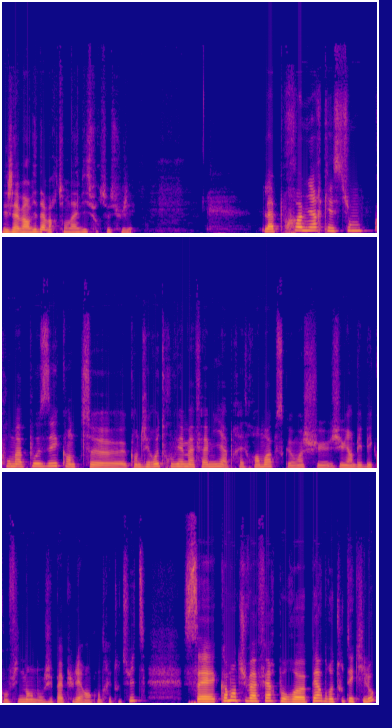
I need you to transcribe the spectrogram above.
Et j'avais envie d'avoir ton avis sur ce sujet la première question qu'on m'a posée quand, euh, quand j'ai retrouvé ma famille après trois mois, parce que moi j'ai eu un bébé confinement, donc j'ai pas pu les rencontrer tout de suite, c'est comment tu vas faire pour euh, perdre tous tes kilos?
